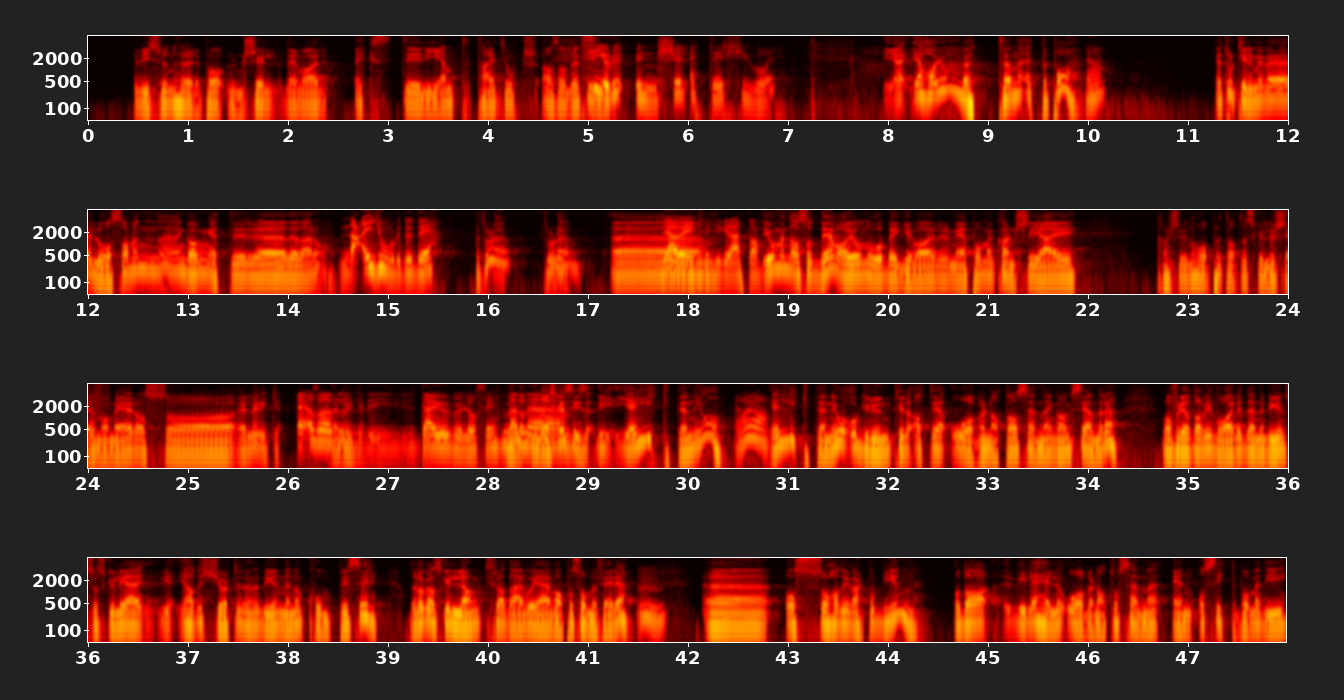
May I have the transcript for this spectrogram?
hvis hun hører på, unnskyld, det var ekstremt teit gjort. Altså, Sier du unnskyld etter 20 år? jeg, jeg har jo møtt henne etterpå. Ja. Jeg tror til og med vi lå sammen en gang etter eh, det der òg. Nei, gjorde du det? Jeg tror det. Tror det. Det er jo egentlig ikke greit, da. Jo, men altså, det var jo noe begge var med på, men kanskje jeg Kanskje hun håpet at det skulle skje noe mer, og så Eller ikke. Eh, Altså, Eller ikke. det er jo umulig å si. Men, Men, da, men da skal eh, jeg si Jeg likte henne jo. Ja, ja. Jeg likte henne jo, og grunnen til at jeg overnatta hos henne en gang senere, var fordi at da vi var i denne byen, så skulle jeg Jeg hadde kjørt til denne byen med noen kompiser. Det var ganske langt fra der hvor jeg var på sommerferie. Mm. Uh, og så hadde vi vært på byen. Og da ville jeg heller overnatte hos henne enn å sitte på med de,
